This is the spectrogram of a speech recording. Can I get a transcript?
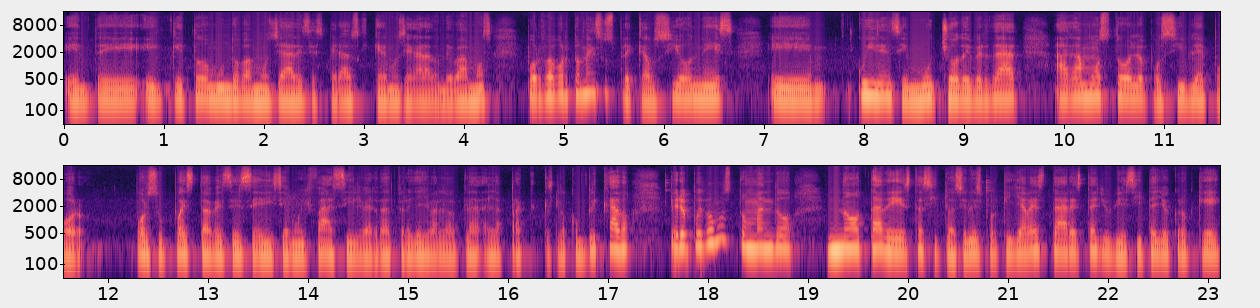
entre en que todo el mundo vamos ya desesperados que queremos llegar a donde vamos, por favor tomen sus precauciones, eh, cuídense mucho, de verdad, hagamos todo lo posible por, por supuesto, a veces se dice muy fácil, ¿verdad? Pero ya llevarlo a la, práctica es lo complicado. Pero pues vamos tomando nota de estas situaciones porque ya va a estar esta lluviecita, yo creo que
